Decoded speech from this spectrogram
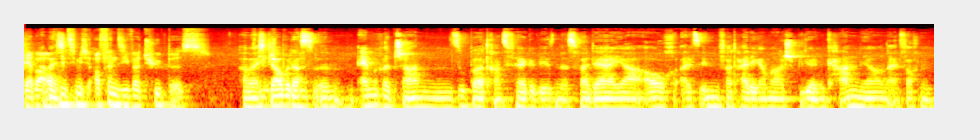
der aber, aber auch ein ziemlich offensiver Typ ist. Aber ich glaube, dass ähm, Emre Can ein super Transfer gewesen ist, weil der ja auch als Innenverteidiger mal spielen kann, ja, und einfach ein,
